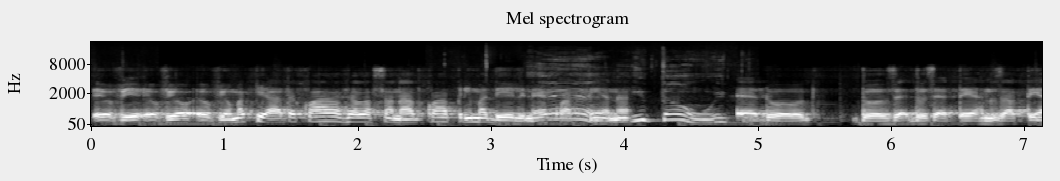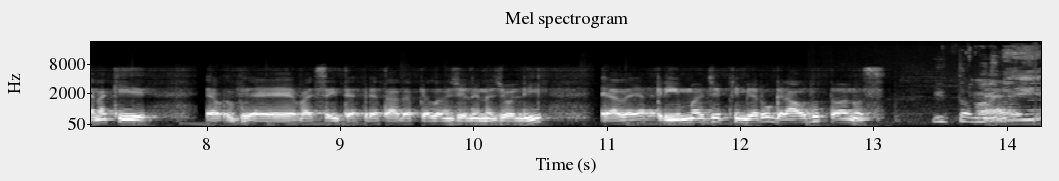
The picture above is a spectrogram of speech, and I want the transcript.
Eu vi, eu vi, eu vi uma piada com a, relacionada com a prima dele, né? É, com a é, Atena. Então, então. É do, dos, dos Eternos. A Atena, que é, é, vai ser interpretada pela Angelina Jolie, ela é prima de primeiro grau do Thanos. Então, Olha aí.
